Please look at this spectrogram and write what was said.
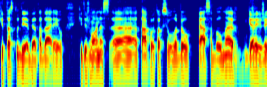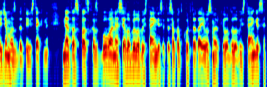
kita studija beje tą darė jau, kiti žmonės e, tapo toks jau labiau passable, na ir gerai žaidžiamas, bet tai vis tiek ne, ne tas pats, kas buvo, nes jie labai labai stengiasi tiesiog atkurti tą jausmą ir kai labai labai stengiasi,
